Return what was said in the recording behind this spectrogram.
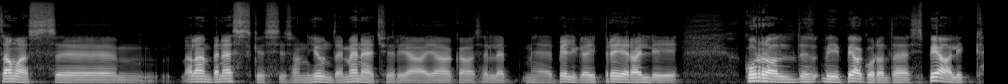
samas äh, Alain Benes, kes siis on Hyundai mänedžer ja, ja ka selle äh, Belgia Ypres ralli korrald- või peakorraldaja siis pealik,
